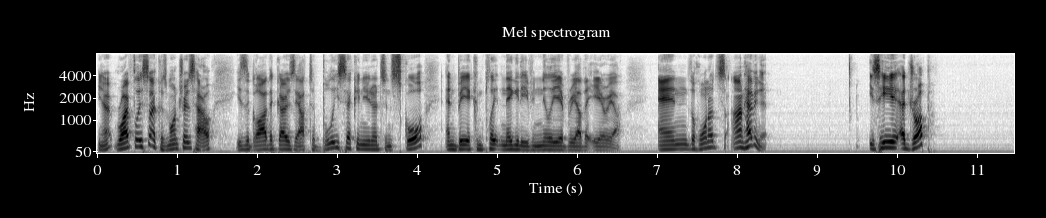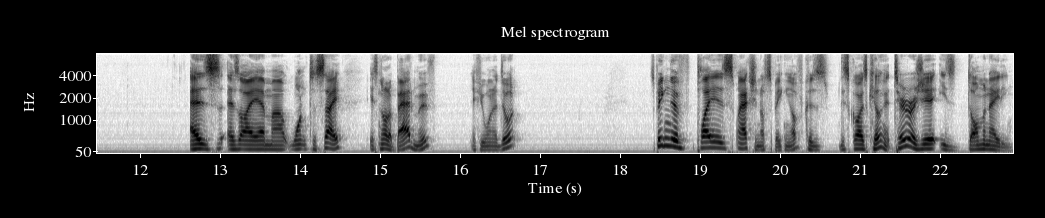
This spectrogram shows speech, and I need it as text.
You know, rightfully so, because Montrezl Harrell is the guy that goes out to bully second units and score and be a complete negative in nearly every other area. And the Hornets aren't having it. Is he a drop? As as I am uh, want to say, it's not a bad move if you want to do it. Speaking of players, well, actually not speaking of, because this guy's killing it. Terry Rozier is dominating.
